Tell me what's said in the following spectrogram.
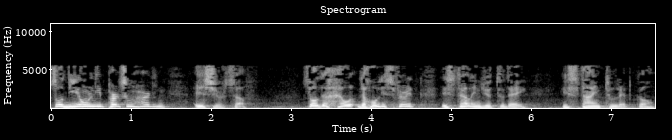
So the only person hurting is yourself. So the, the Holy Spirit is telling you today, it's time to let go.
